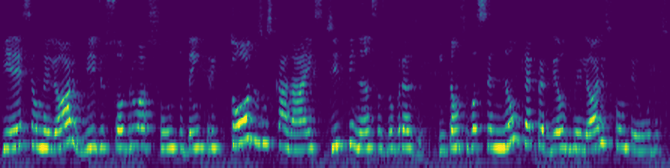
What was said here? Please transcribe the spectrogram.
que esse é o melhor vídeo sobre o assunto dentre todos os canais de finanças do Brasil. Então, se você não quer perder os melhores conteúdos,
